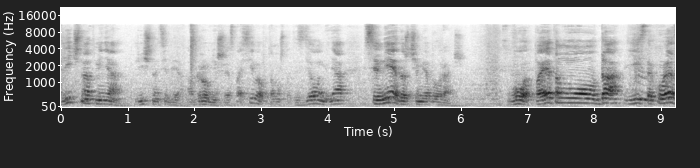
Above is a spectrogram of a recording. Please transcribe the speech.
лично от меня, лично тебе огромнейшее спасибо, потому что ты сделал меня сильнее даже, чем я был раньше. Вот, поэтому, да, есть такое,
